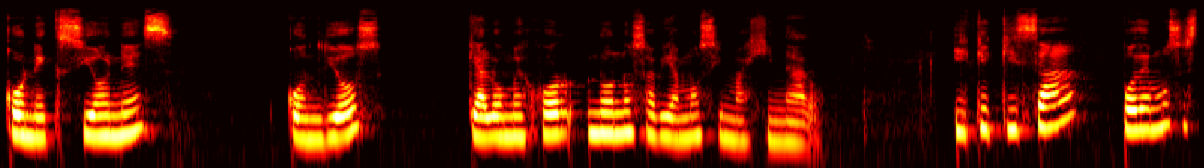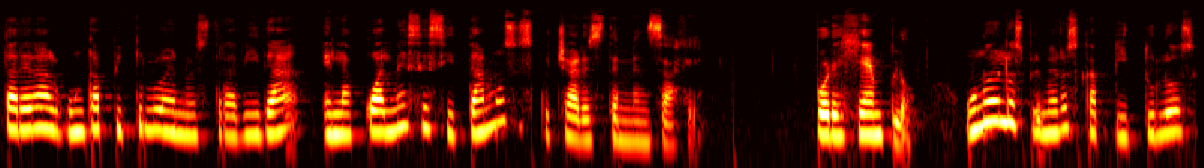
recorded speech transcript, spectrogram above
conexiones con Dios que a lo mejor no nos habíamos imaginado y que quizá podemos estar en algún capítulo de nuestra vida en la cual necesitamos escuchar este mensaje. Por ejemplo, uno de los primeros capítulos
